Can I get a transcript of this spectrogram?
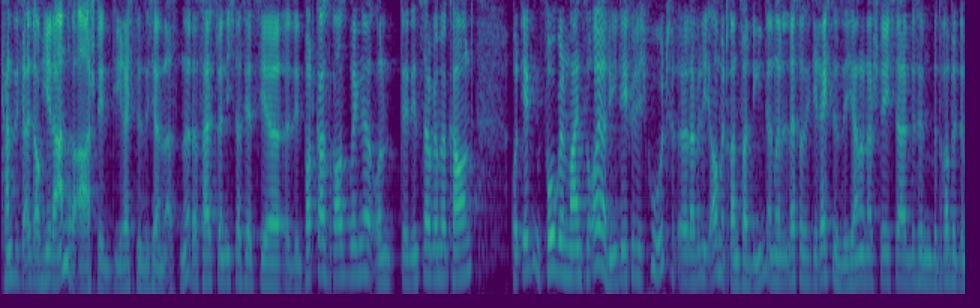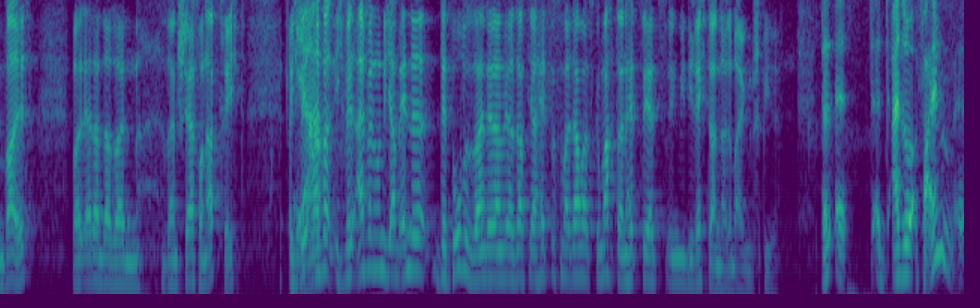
kann sich halt auch jeder andere Arsch die, die Rechte sichern lassen. Ne? Das heißt, wenn ich das jetzt hier äh, den Podcast rausbringe und den Instagram-Account und irgendein Vogel meint so, oh ja, die Idee finde ich gut, äh, da will ich auch mit dran verdienen, dann lässt er sich die Rechte sichern und dann stehe ich da ein bisschen bedröppelt im Wald, weil er dann da seinen, seinen Share von abkriegt. Ich will, Ja. einfach, ich will einfach nur nicht am Ende der Doofe sein, der dann wieder sagt, ja, hättest du es mal damals gemacht, dann hättest du jetzt irgendwie die Rechte an deinem eigenen Spiel. Das, äh, also vor allem äh,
